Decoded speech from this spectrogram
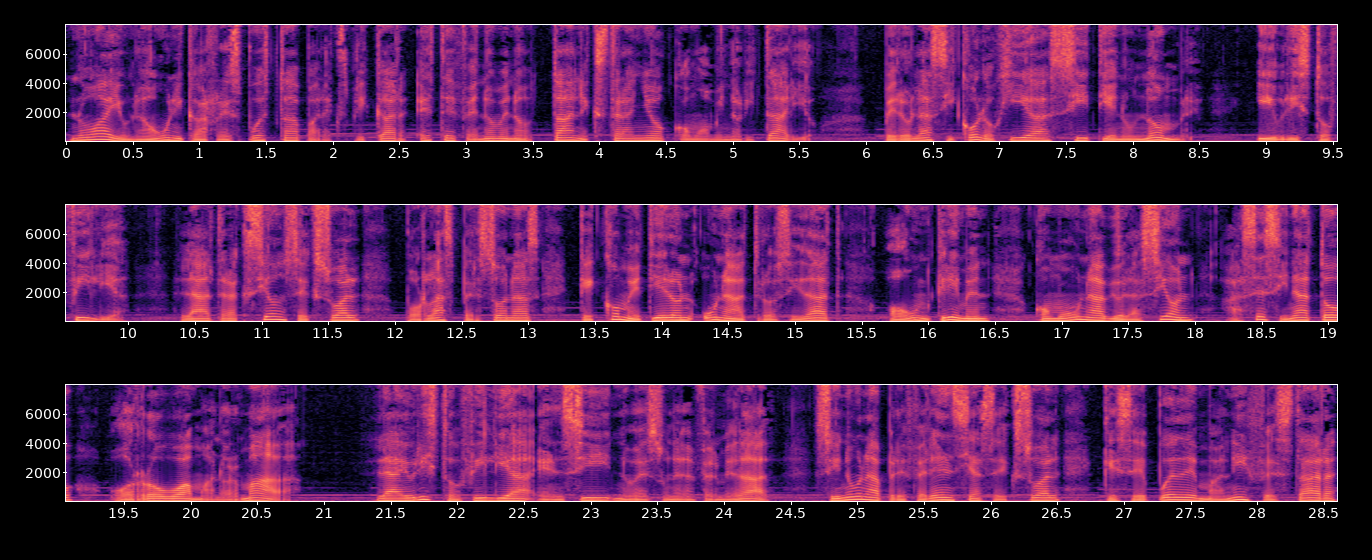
No hay una única respuesta para explicar este fenómeno tan extraño como minoritario, pero la psicología sí tiene un nombre, hibristofilia, la atracción sexual por las personas que cometieron una atrocidad o un crimen como una violación, asesinato o robo a mano armada. La hibristofilia en sí no es una enfermedad, sino una preferencia sexual que se puede manifestar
